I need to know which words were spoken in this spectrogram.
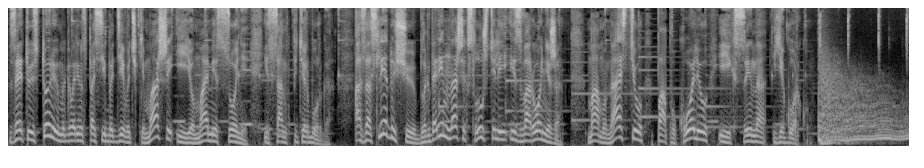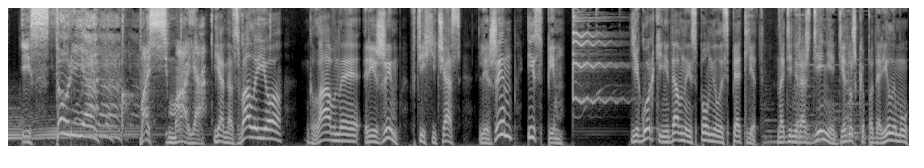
За эту историю мы говорим спасибо девочке Маше и ее маме Соне из Санкт-Петербурга. А за следующую благодарим наших слушателей из Воронежа. Маму Настю, папу Колю и их сына Егорку. История восьмая. Я назвал ее «Главное – режим в тихий час. Лежим и спим». Егорке недавно исполнилось пять лет. На день рождения дедушка подарил ему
